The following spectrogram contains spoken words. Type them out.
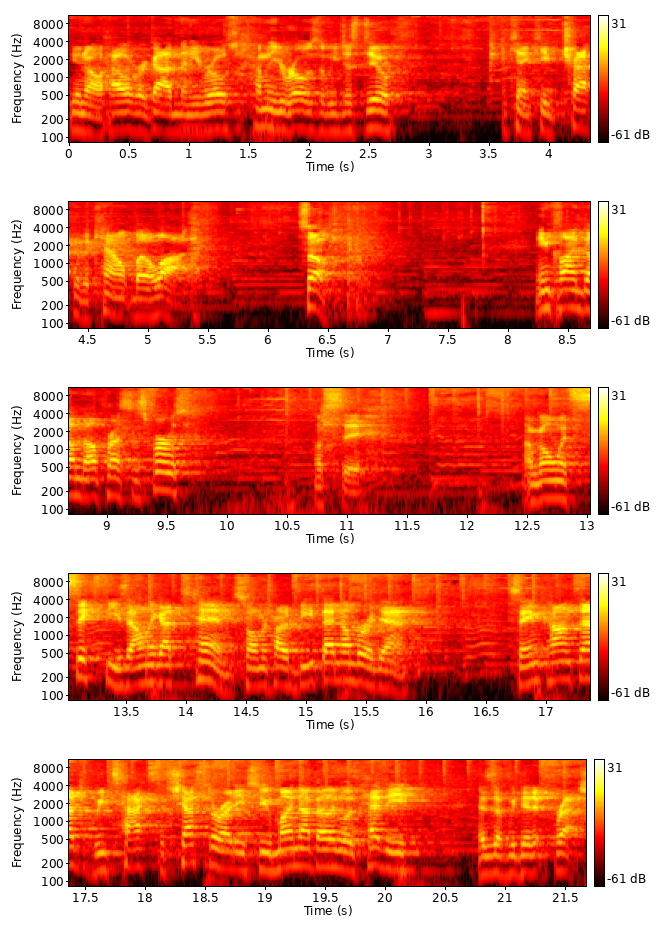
you know, however God many rows, how many rows did we just do? I can't keep track of the count, but a lot. So, incline dumbbell presses first. Let's see. I'm going with 60s. I only got 10, so I'm gonna try to beat that number again. Same concept. We taxed the chest already, so you might not be able to go as heavy as if we did it fresh.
